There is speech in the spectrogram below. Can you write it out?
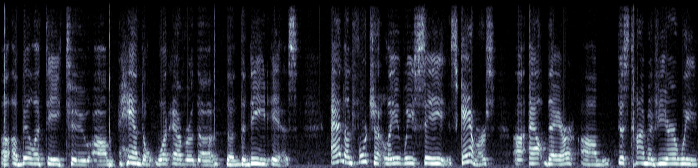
uh, ability to um, handle whatever the, the, the need is. And unfortunately, we see scammers uh, out there. Um, this time of year, we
